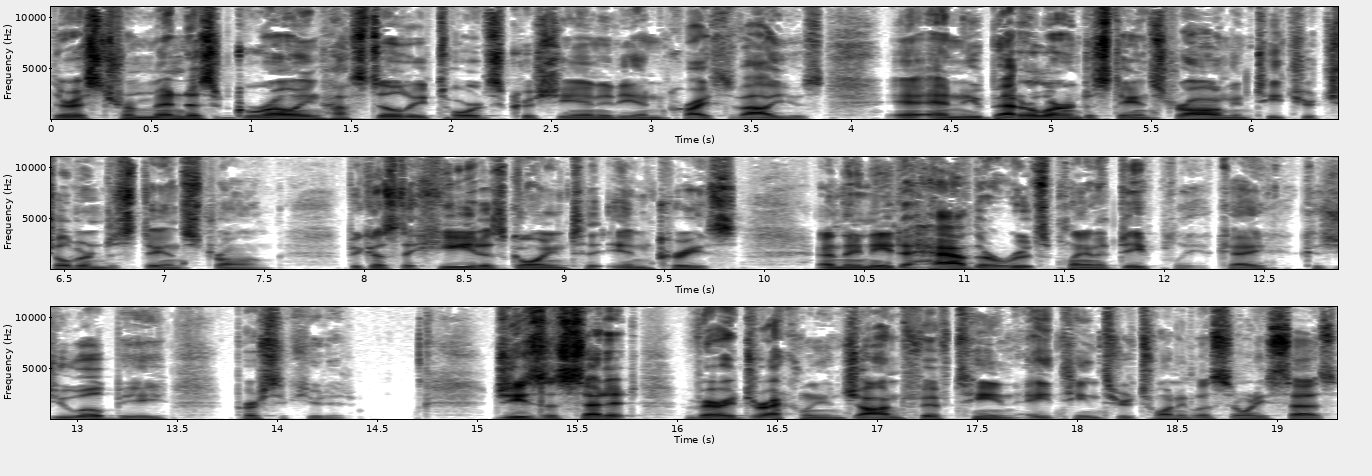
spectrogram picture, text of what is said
There is tremendous growing hostility towards Christianity and Christ's values, and you better learn to stand strong and teach your children to stand strong because the heat is going to increase and they need to have their roots planted deeply, okay? Because you will be persecuted. Jesus said it very directly in John 15, 18 through 20. Listen to what he says.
